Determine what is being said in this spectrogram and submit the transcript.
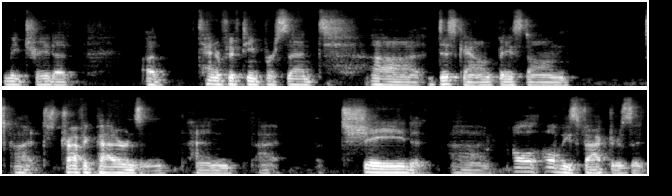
may trade at a 10 or 15 percent uh, discount based on uh, traffic patterns and and uh, shade um, all, all these factors that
